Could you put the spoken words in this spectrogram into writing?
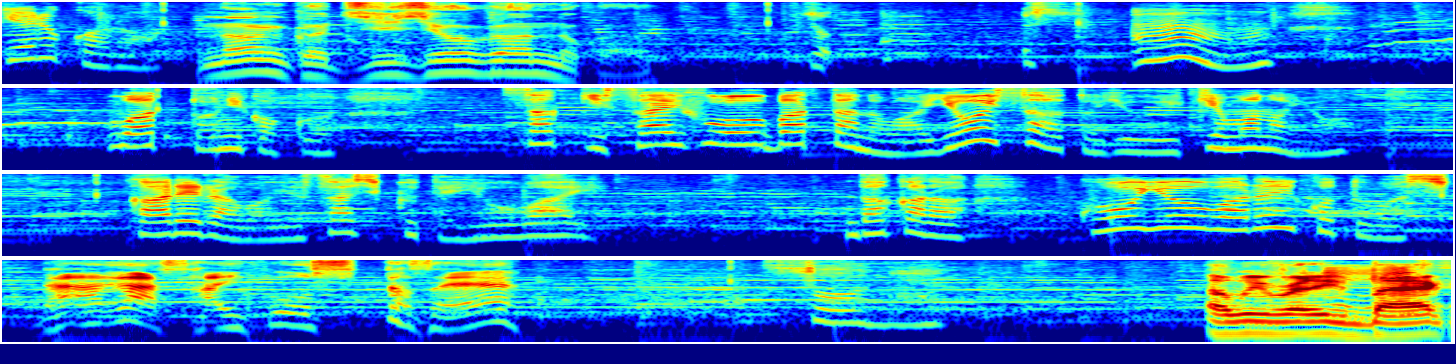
逃げるから。なんか事情があんのか？うん。はとにかくさっき財布を奪ったのはヨイサーという生き物よ。彼らは優しくて弱い。だからこういう悪いことはしだが財布を吸ったぜ。そうね。Are we running back?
